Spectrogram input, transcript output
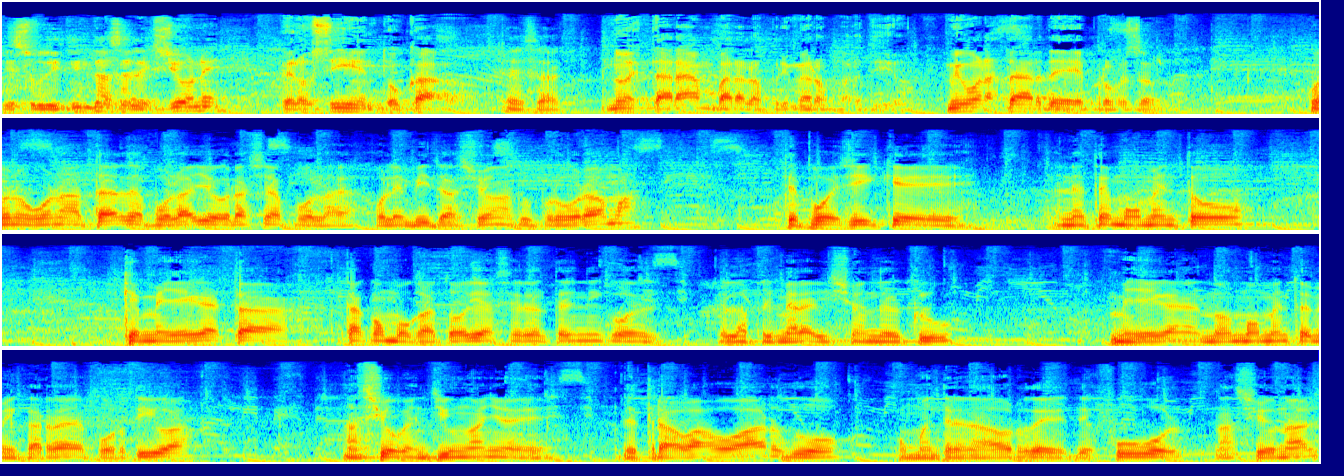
de sus distintas selecciones, pero siguen tocados. Exacto. No estarán para los primeros partidos. Muy buenas tardes, profesor. Bueno, buenas tardes, Polayo. Gracias por la, por la invitación a tu programa. Te puedo decir que en este momento que me llega esta, esta convocatoria a ser el técnico de, de la primera división del club, me llega en el mejor momento de mi carrera deportiva. Nació 21 años de, de trabajo arduo como entrenador de, de, fútbol nacional.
